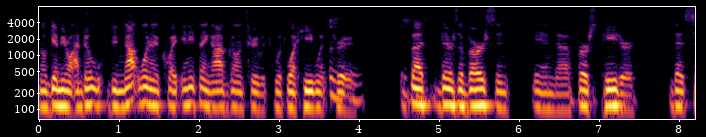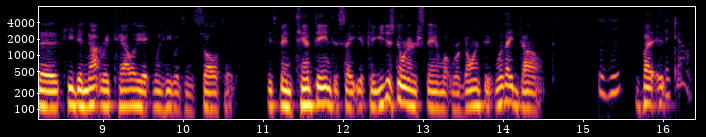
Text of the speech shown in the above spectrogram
don't get me wrong i don't do not want to equate anything i've gone through with, with what he went through Mhm. but there's a verse in in uh, first peter that said he did not retaliate when he was insulted. It's been tempting to say okay you just don't understand what we're going through. Well they don't. Mhm. but They don't.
